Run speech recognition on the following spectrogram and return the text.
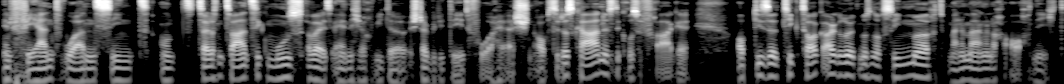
entfernt worden sind. Und 2020 muss aber jetzt endlich auch wieder Stabilität vorherrschen. Ob sie das kann, ist eine große Frage. Ob dieser TikTok-Algorithmus noch Sinn macht, meiner Meinung nach auch nicht.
